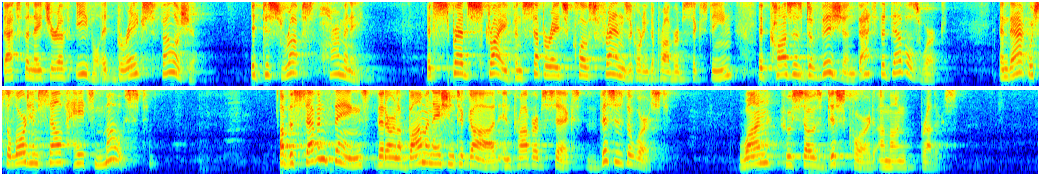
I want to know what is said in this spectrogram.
That's the nature of evil. It breaks fellowship, it disrupts harmony. It spreads strife and separates close friends, according to Proverbs 16. It causes division. That's the devil's work. And that which the Lord himself hates most. Of the seven things that are an abomination to God in Proverbs 6, this is the worst one who sows discord among brothers.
